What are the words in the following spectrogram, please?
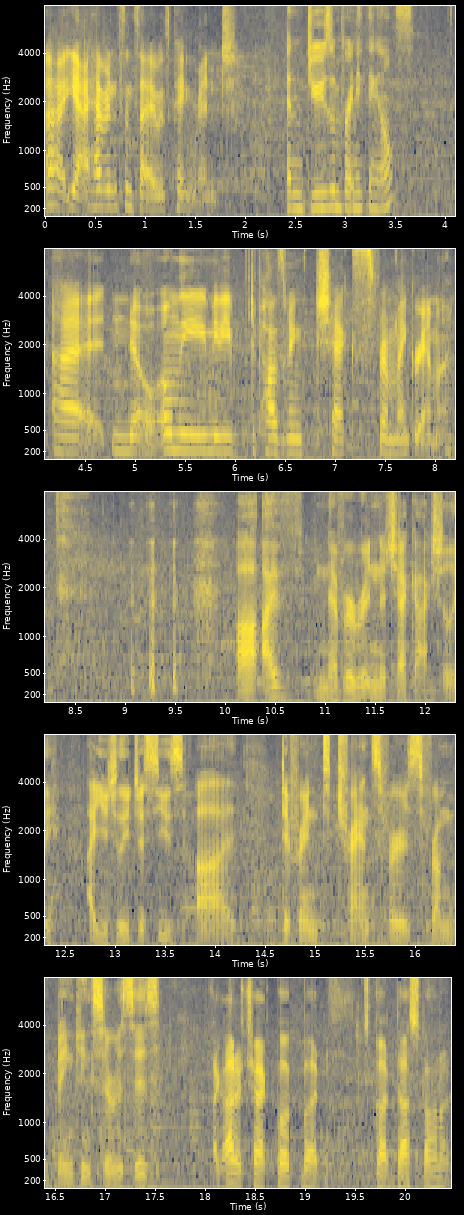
Uh, yeah, I haven't since I was paying rent. And do you use them for anything else? Uh, no, only maybe depositing checks from my grandma. Uh, I've never written a check actually. I usually just use uh, different transfers from banking services. I got a checkbook, but it's got dust on it.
